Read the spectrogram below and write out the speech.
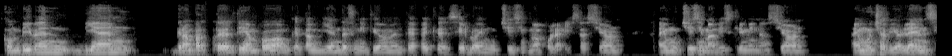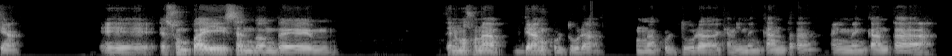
conviven bien gran parte del tiempo, aunque también definitivamente hay que decirlo, hay muchísima polarización, hay muchísima discriminación, hay mucha violencia. Eh, es un país en donde tenemos una gran cultura, una cultura que a mí me encanta, a mí me encanta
